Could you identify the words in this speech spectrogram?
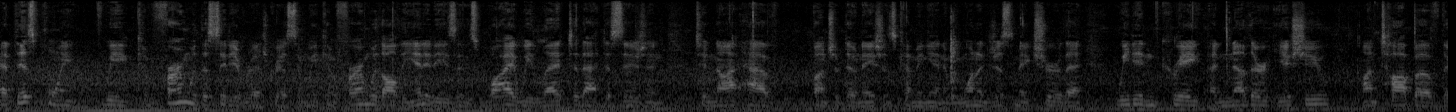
at this point, we confirm with the city of Ridgecrest and we confirm with all the entities, it's why we led to that decision to not have a bunch of donations coming in. And we wanted to just make sure that we didn't create another issue on top of the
